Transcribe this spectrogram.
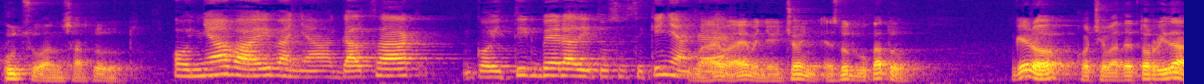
putzuan sartu dut. Oina bai, baina galtzak goitik bera dituzu zikinak, Bai, eh? bai, baina itxoin, ez dut bukatu. Gero, kotxe bat etorri da,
